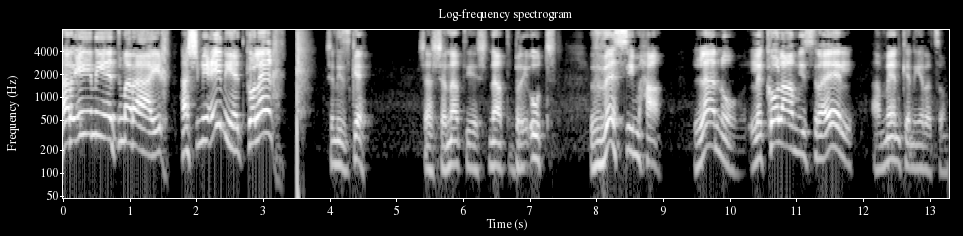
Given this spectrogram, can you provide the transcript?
הראיני את מראייך, השמיעיני את קולך. שנזכה, שהשנה תהיה שנת בריאות ושמחה לנו, לכל עם ישראל, אמן כן יהי רצון.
